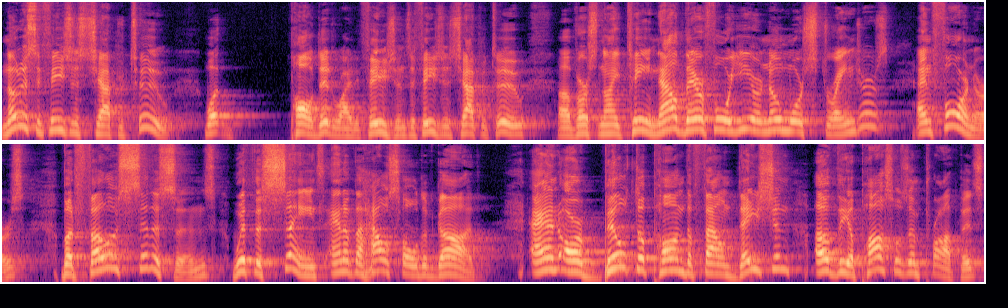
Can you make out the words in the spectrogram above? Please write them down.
Notice Ephesians chapter 2, what Paul did write Ephesians, Ephesians chapter 2, uh, verse 19. Now therefore ye are no more strangers and foreigners, but fellow citizens with the saints and of the household of God, and are built upon the foundation of the apostles and prophets,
